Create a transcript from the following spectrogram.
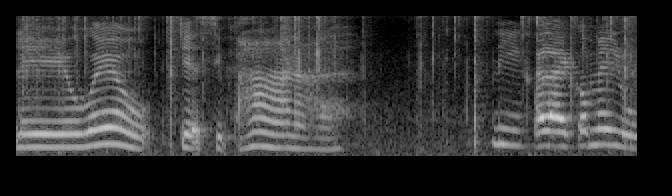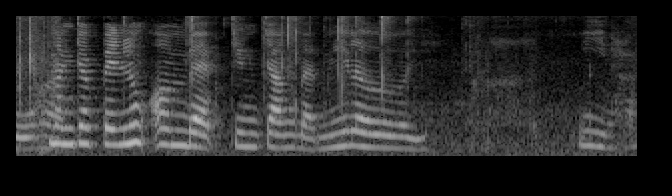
เลเวล75นะคะนี่อะไรก็ไม่รู้ค่ะ มันจะเป็นลูกอมแบบจริงจังแบบนี้เลย นี่นะคะ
